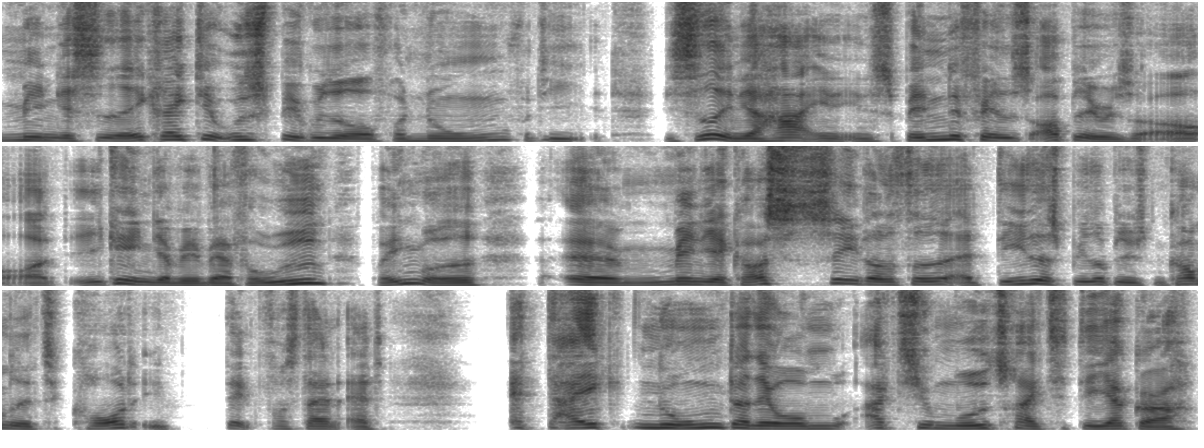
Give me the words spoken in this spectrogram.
men jeg sidder ikke rigtig udspekuleret over for nogen, fordi vi sidder egentlig og har en, en spændende fælles oplevelse, og, og ikke en, jeg vil være for uden på ingen måde. Øh, men jeg kan også se et eller andet sted, at dele af spiloplevelsen kommer lidt til kort i den forstand, at, at der er ikke nogen, der laver aktiv modtræk til det, jeg gør.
